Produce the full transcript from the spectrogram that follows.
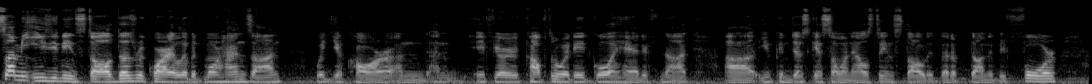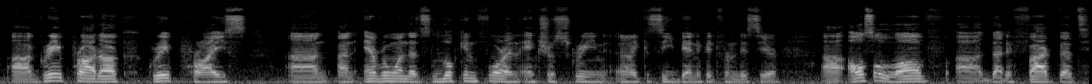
semi easy to install does require a little bit more hands-on with your car and and if you're comfortable with it go ahead if not uh, you can just get someone else to install it that have done it before uh, great product great price and and everyone that's looking for an extra screen uh, I can see benefit from this here uh, also love uh, that the fact that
